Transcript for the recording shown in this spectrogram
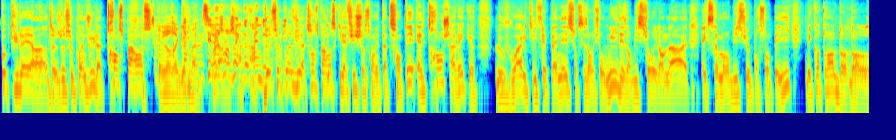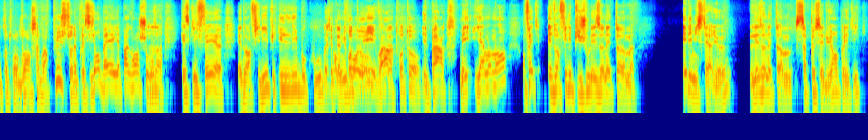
populaire hein, de, de, ce point de vue la transparence. Comme Jean-Jacques Goldman. C'est voilà. Jean-Jacques Goldman de, de ce point de vue la transparence qu'il affiche sur son état de santé elle tranche avec euh, le voile qu'il fait planer sur ses ambitions. Oui des ambitions il en a extrêmement ambitieux pour son pays mais quand on dans, dans quand on veut en savoir plus sur des précisions ben il y a pas grand chose mmh. hein. qu'est-ce qu'il fait euh, Édouard Philippe? Il lit beaucoup. Ben, c'est peut-être trop, lui, voilà. trop tôt. Il parle. Mais il y a un moment en fait Édouard Philippe il joue les honnêtes hommes et les mystérieux. Les honnêtes hommes ça peut séduire en politique.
